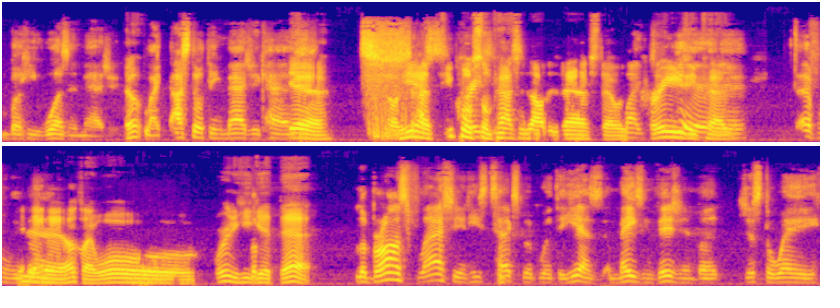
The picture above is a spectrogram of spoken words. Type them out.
but he wasn't Magic. Yep. Like I still think Magic has. yeah. No, he has he pulled some passes out his ass that was Like crazy yeah, passes. Definitely. Yeah, man. I was like, whoa, where did he Le- get that? LeBron's flashy and he's textbook with it. He has amazing vision, but just the way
